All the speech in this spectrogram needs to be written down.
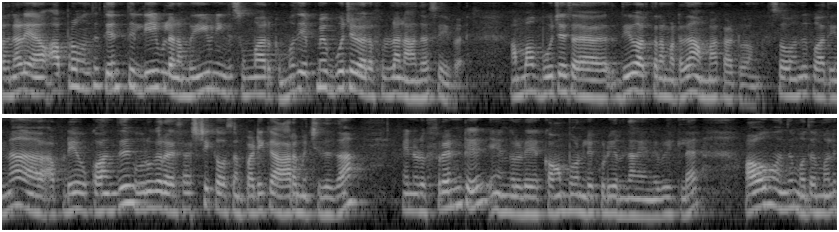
அதனால் அப்புறம் வந்து டென்த்து லீவில் நம்ம ஈவினிங்கில் சும்மா இருக்கும்போது எப்பவுமே பூஜை வேலை ஃபுல்லாக நான் தான் செய்வேன். அம்மா பூஜை ச தீபார்த்தனை மட்டும் தான் அம்மா காட்டுவாங்க. ஸோ வந்து பார்த்திங்கன்னா அப்படியே உட்காந்து முருகரை சஷ்டி கவசம் படிக்க ஆரம்பிச்சது தான். என்னோடய ஃப்ரெண்டு எங்களுடைய காம்பவுண்ட்லேயே குடியிருந்தாங்க எங்கள் வீட்டில் அவங்க வந்து முத முதல்ல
